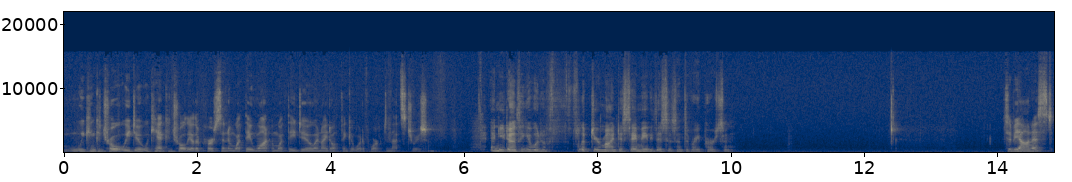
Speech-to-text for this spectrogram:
we can control what we do. We can't control the other person and what they want and what they do. And I don't think it would have worked in that situation. And you don't think it would have flipped your mind to say maybe this isn't the right person? To be honest,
